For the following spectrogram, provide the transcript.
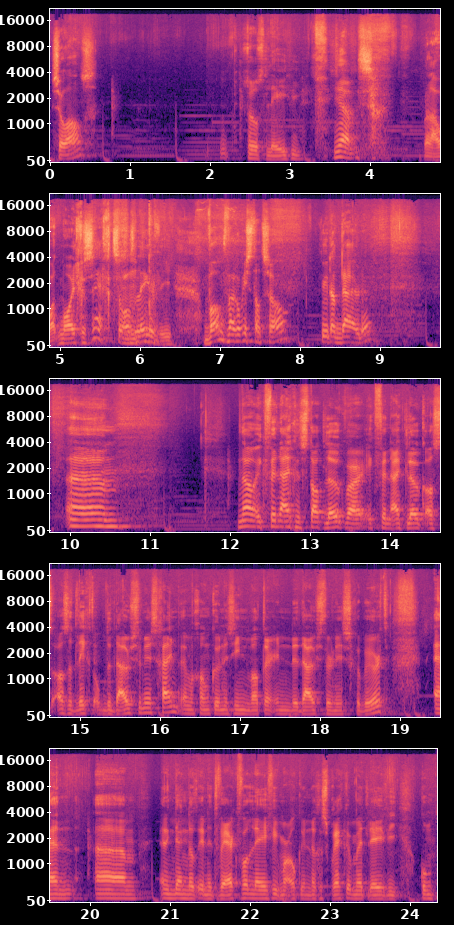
Zoals? Zoals Levi. Ja. Nou, wat mooi gezegd, zoals Levi. Want waarom is dat zo? Kun je dat duiden? Um, nou, ik vind eigenlijk een stad leuk waar ik vind eigenlijk leuk als, als het licht op de duisternis schijnt en we gewoon kunnen zien wat er in de duisternis gebeurt. En, um, en ik denk dat in het werk van Levi, maar ook in de gesprekken met Levi, komt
